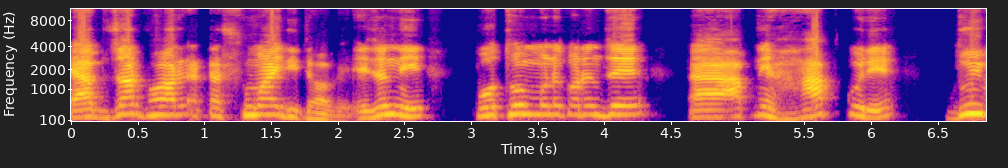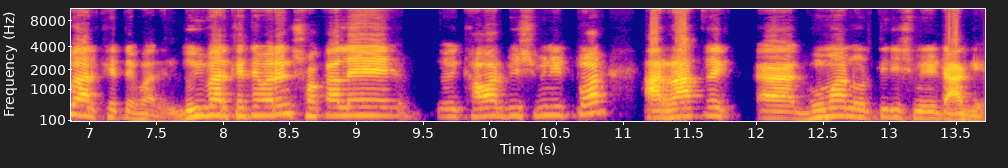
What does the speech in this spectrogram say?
অ্যাবজর্ব হওয়ার একটা সময় দিতে হবে। এই জন্যই প্রথম মনে করেন যে আপনি হাফ করে দুইবার খেতে পারেন। দুইবার খেতে পারেন সকালে, ওই খাওয়ার বিশ মিনিট পর আর রাত্রে ঘুমানোর তিরিশ মিনিট আগে।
